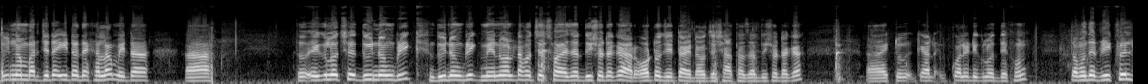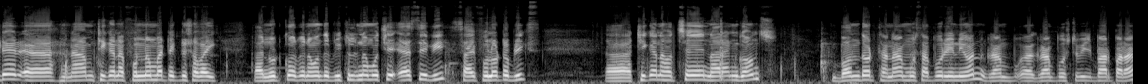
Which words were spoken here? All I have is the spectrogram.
দুই নাম্বার যেটা এটা দেখালাম, এটা তো এগুলো হচ্ছে দুই নং ব্রিক। দুই নং ব্রিক ম্যানুয়ালটা হচ্ছে ছয় হাজার দুইশো টাকা, আর অটো যেটা, এটা হচ্ছে সাত হাজার দুইশো টাকা। একটু কোয়ালিটিগুলো দেখুন। তো আমাদের ব্রিকফিল্ডের নাম, ঠিকানা ফোন নাম্বারটা একটু সবাই নোট করবেন। আমাদের ব্রিকফিল্ডের নাম হচ্ছে S AB Saiful auto bricks. ঠিকানা হচ্ছে নারায়ণগঞ্জ, বন্দর থানা, মুসাপুর ইউনিয়ন, গ্রাম গ্রাম পোস্ট অফিস, বারপাড়া।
